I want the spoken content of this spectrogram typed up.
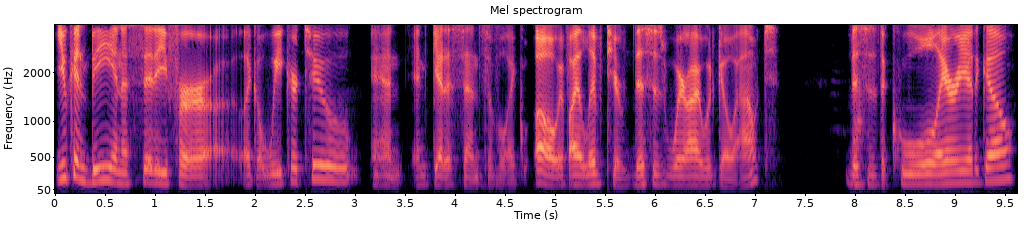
you can be in a city for uh, like a week or two and and get a sense of like, oh, if I lived here, this is where I would go out. This is the cool area to go.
